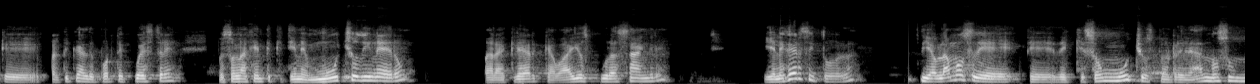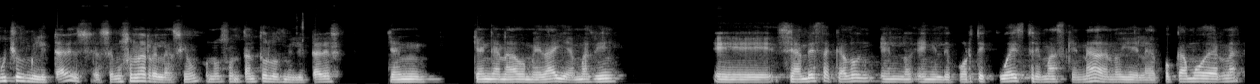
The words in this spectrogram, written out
que practican el deporte ecuestre, pues son la gente que tiene mucho dinero para crear caballos pura sangre y el ejército, ¿verdad? Y hablamos de, que son muchos, pero en realidad no son muchos militares. Hacemos una relación, pues no son tantos los militares que han, que han ganado medalla, más bien eh, se han destacado en, el deporte ecuestre más que nada, ¿no? Y en la época moderna,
